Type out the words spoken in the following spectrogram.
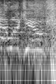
get what you can.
